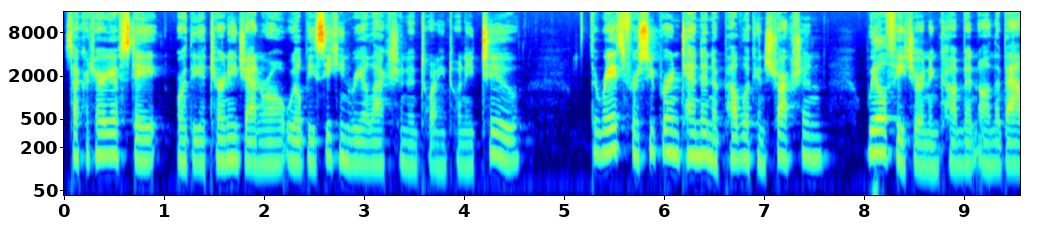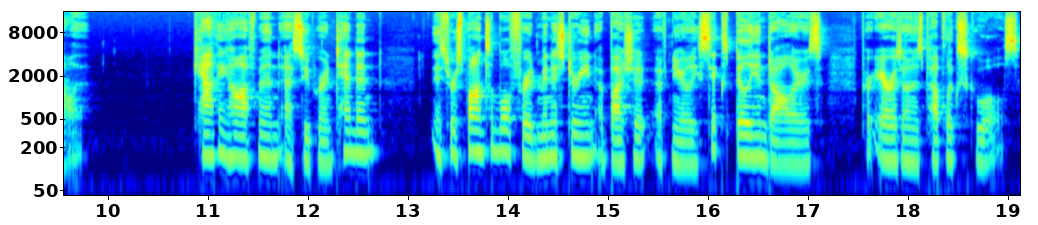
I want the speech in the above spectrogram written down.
Secretary of State, or the Attorney General will be seeking re election in 2022, the race for Superintendent of Public Instruction will feature an incumbent on the ballot. Kathy Hoffman, as Superintendent, is responsible for administering a budget of nearly $6 billion for Arizona's public schools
